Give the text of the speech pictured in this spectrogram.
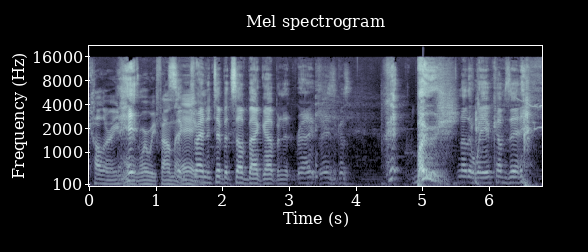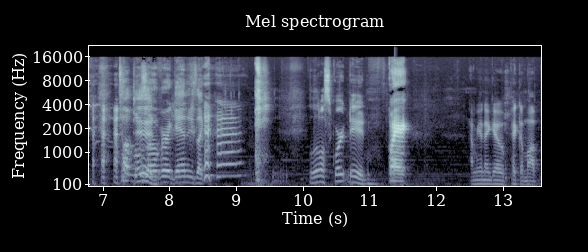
coloration Hit. and where we found that. It's the like egg. trying to tip itself back up, and it right it goes, boosh. Another wave comes in, tumbles Dude. over again. He's like, Little squirt dude. Squirt. I'm gonna go pick him up.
